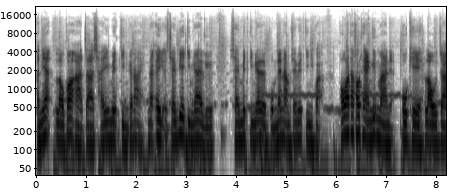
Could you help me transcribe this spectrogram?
อันเนี้ยเราก็อาจจะใช้เม็ดกินก็ได้นะเอ้ยใช้เบี้ยกินก็ได้หรือใช้เม็ดกินก็ได้แต่ผมแนะนำใช้เม็ดกินดีกว่า เพราะว่าถ้าเขาแทงขึ้นมาเนี่ยโอเค เราจะ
